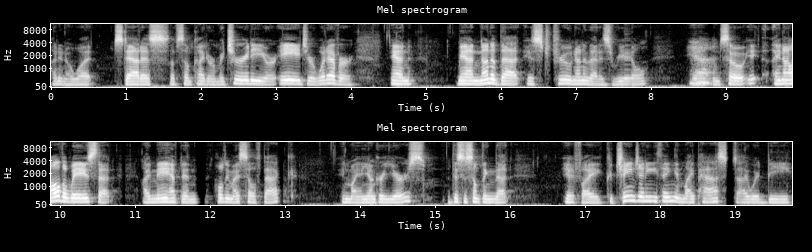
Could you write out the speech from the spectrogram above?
I don't know what status of some kind or maturity or age or whatever. And man, none of that is true. None of that is real. Yeah. And so, it, in all the ways that I may have been holding myself back in my younger years, this is something that if I could change anything in my past, I would be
